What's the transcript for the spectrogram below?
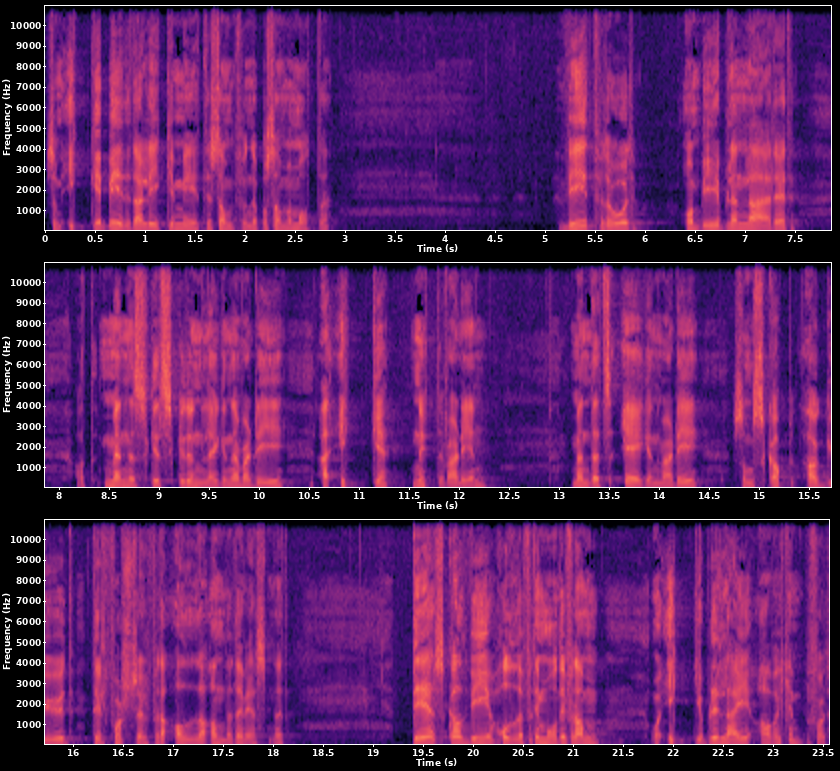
som ikke bidrar like mye til samfunnet på samme måte. Vi tror, og Bibelen lærer, at menneskets grunnleggende verdi er ikke nytteverdien men dets egenverdi som skapt av Gud til forskjell fra alle andre vesener. Det skal vi holde frimodig fram og ikke bli lei av å kjempe for.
